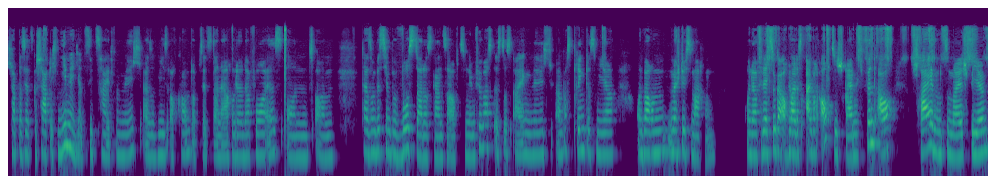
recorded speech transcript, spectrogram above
ich habe das jetzt geschafft, ich nehme jetzt die Zeit für mich, also wie es auch kommt, ob es jetzt danach oder davor ist. Und ähm, da so ein bisschen bewusster das Ganze aufzunehmen. Für was ist es eigentlich? Ähm, was bringt es mir? Und warum möchte ich es machen? Oder vielleicht sogar auch mal das einfach aufzuschreiben. Ich finde auch Schreiben zum Beispiel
